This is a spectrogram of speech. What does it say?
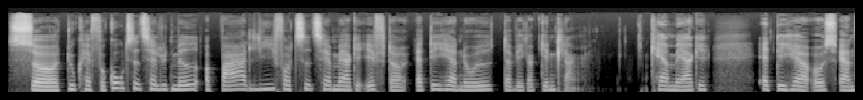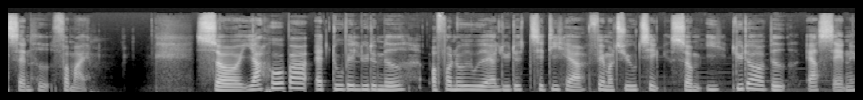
så du kan få god tid til at lytte med, og bare lige få tid til at mærke efter, at det her noget, der vækker genklang. Kan jeg mærke, at det her også er en sandhed for mig. Så jeg håber, at du vil lytte med og få noget ud af at lytte til de her 25 ting, som I lyttere ved er sande.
